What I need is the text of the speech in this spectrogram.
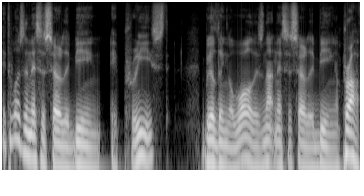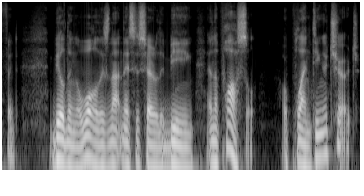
it wasn't necessarily being a priest. Building a wall is not necessarily being a prophet. Building a wall is not necessarily being an apostle or planting a church.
